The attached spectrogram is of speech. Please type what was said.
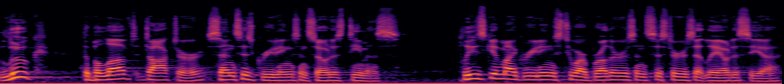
Luke the beloved doctor sends his greetings, and so does Demas. Please give my greetings to our brothers and sisters at Laodicea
